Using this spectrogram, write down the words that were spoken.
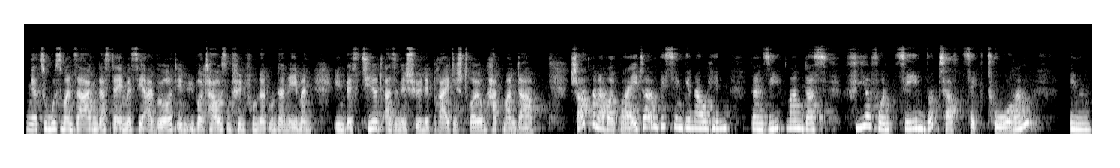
Und dazu muss man sagen, dass der MSCI World in über 1500 Unternehmen investiert. Also eine schöne breite Streuung hat man da. Schaut man aber weiter ein bisschen genau hin, dann sieht man, dass vier von zehn Wirtschaftssektoren im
